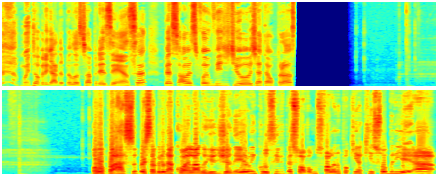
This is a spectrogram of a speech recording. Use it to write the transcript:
muito obrigada pela sua presença. Pessoal, esse foi o vídeo de hoje. Até o próximo. Opa, Super Sabrina Coin lá no Rio de Janeiro. Inclusive, pessoal, vamos falar um pouquinho aqui sobre a,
